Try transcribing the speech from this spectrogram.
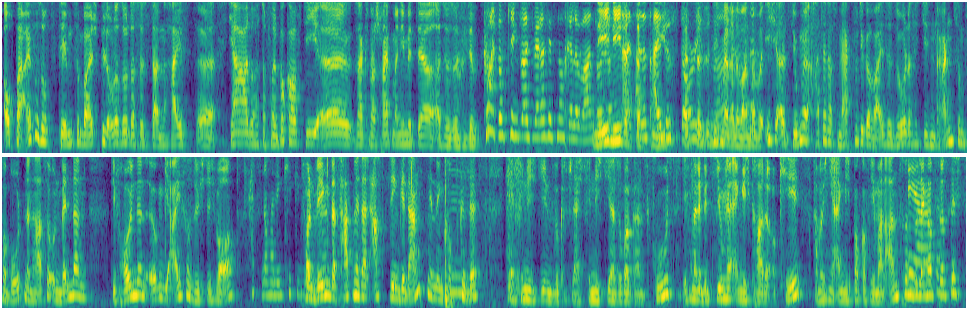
auch bei Eifersuchtsthemen zum Beispiel oder so, dass es dann heißt, äh, ja, du hast doch voll Bock auf die, äh, sag ich mal, schreib mal nie mit der, also so diese... Gott, das klingt so, als wäre das jetzt noch relevant. Nee, das nee, das, das, alles alte nee, Storys, das, das ist ne? nicht mehr relevant. Aber ich als Junge hatte das merkwürdigerweise so, dass ich diesen Drang zum Verbotenen hatte und wenn dann die Freundin irgendwie eifersüchtig war, nochmal den Kick gegeben. Von wegen, ne? das hat mir dann erst den Gedanken in den Kopf Mhm. gesetzt, hey, finde ich die wirklich, vielleicht finde ich die ja sogar ganz gut. Ist meine Beziehung ja eigentlich gerade okay? Habe ich nie eigentlich Bock auf jemand anderen so Ja, längerfristig? das ist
